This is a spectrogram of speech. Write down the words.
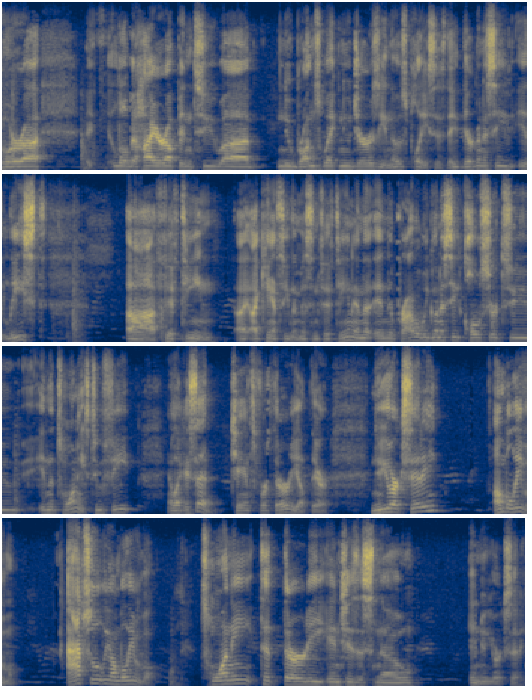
or uh, a little bit higher up into uh, New Brunswick, New Jersey, and those places. They, they're going to see at least uh, 15 I, I can't see them missing 15, and the, and they're probably going to see closer to in the 20s, two feet, and like I said, chance for 30 up there. New York City, unbelievable. Absolutely unbelievable. 20 to 30 inches of snow in New York City.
